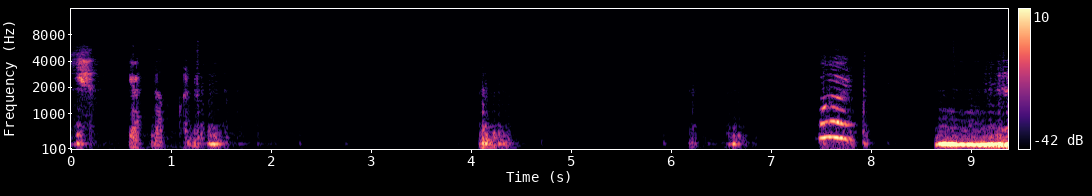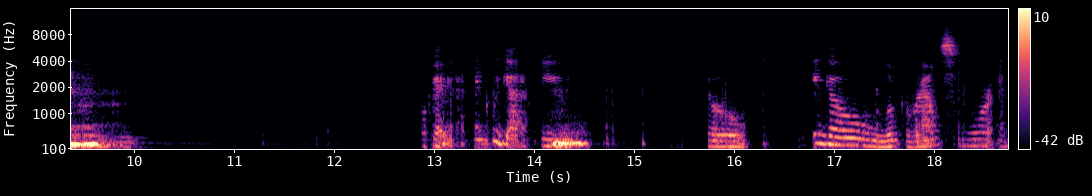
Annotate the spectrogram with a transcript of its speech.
we got another one. What? Okay, I think we got a few. So we can go look around some more and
